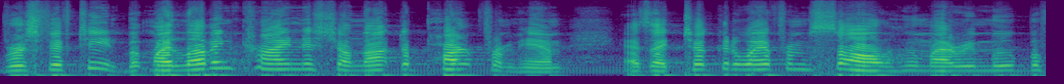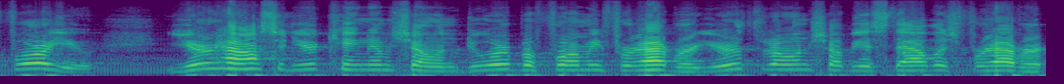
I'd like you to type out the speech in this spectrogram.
Verse 15, but my loving kindness shall not depart from him as I took it away from Saul, whom I removed before you. Your house and your kingdom shall endure before me forever. Your throne shall be established forever.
